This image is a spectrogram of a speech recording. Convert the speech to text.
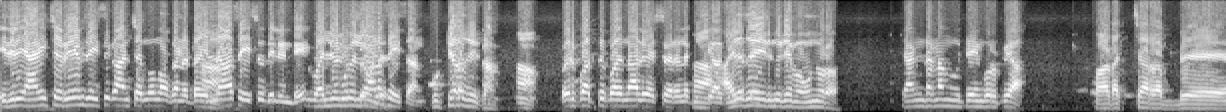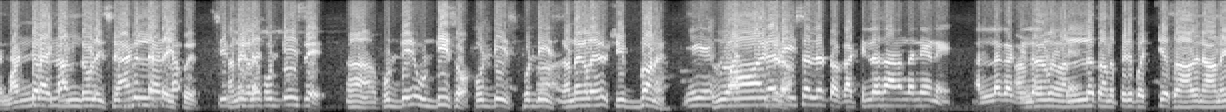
ഇതിൽ ഞാൻ ഈ ചെറിയ സൈസ് കാണിച്ചു നോക്കണ്ടോ എല്ലാ സൈസും ഇതിലുണ്ട്. വലിയ വലിയ കുട്ടികളുടെ സൈസ് ആണ്. കുട്ടികളെ തീർക്കാം ആ. ഒരു പത്ത് പതിനാല് വയസ്സ് വരെ കുട്ടികൾക്ക് മുന്നൂറോ? രണ്ടെണ്ണം നൂറ്റി അമ്പത് റുപ്യ പടച്ച റബ്ബേ. മക്കളെ കണ്ടോളി. സിബിളിലെ ടൈപ്പ് കണ്ടങ്ങൾ ഫുഡീസ് ഷിബാണ്. കേട്ടോ സാധനം തന്നെയാണ്. നല്ല കട്ടില നല്ല തണുപ്പിന് പറ്റിയ സാധനമാണ്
